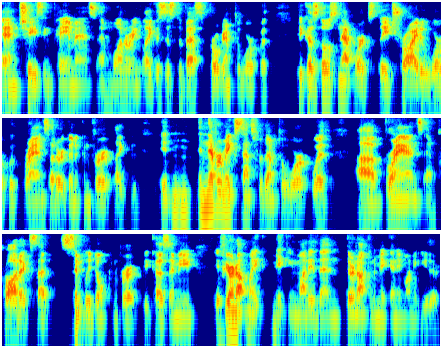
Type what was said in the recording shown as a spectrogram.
and chasing payments and wondering like is this the best program to work with? Because those networks they try to work with brands that are going to convert like it, it never makes sense for them to work with uh, brands and products that simply don't convert because i mean if you're not make, making money then they're not going to make any money either.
